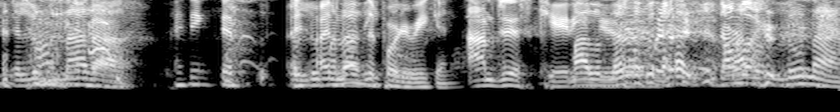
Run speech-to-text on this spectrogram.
Illuminada. I think that I, I love the Puerto Ricans. I'm just kidding. Malo- dude. I'm like Luna.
